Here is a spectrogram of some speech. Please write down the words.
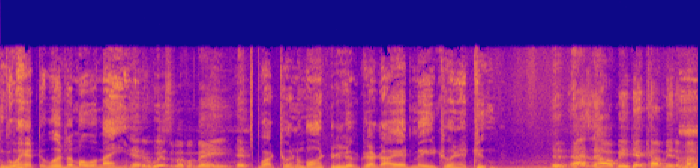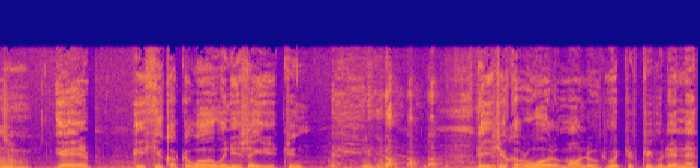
You had the wisdom of a man. had the wisdom of a man, and, About 21, lived that I had made 22. and Eisenhower made that comment about you. Mm-hmm. Yeah, and he shook up the world when he said it too. he shook up the world among the with the people in there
